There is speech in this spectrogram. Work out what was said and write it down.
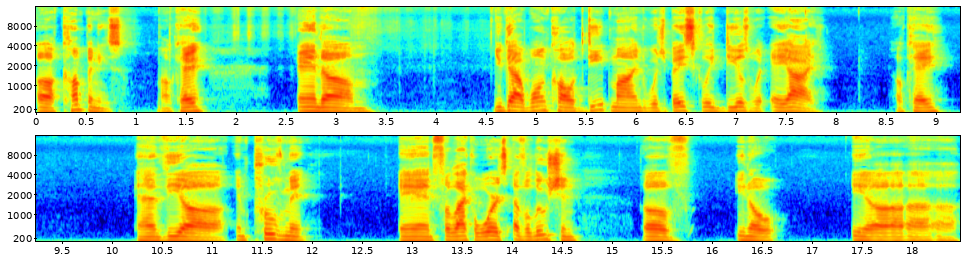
uh, companies, okay? And um, you got one called DeepMind, which basically deals with AI, okay? And the uh, improvement and, for lack of words, evolution of, you know, uh, uh, uh,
